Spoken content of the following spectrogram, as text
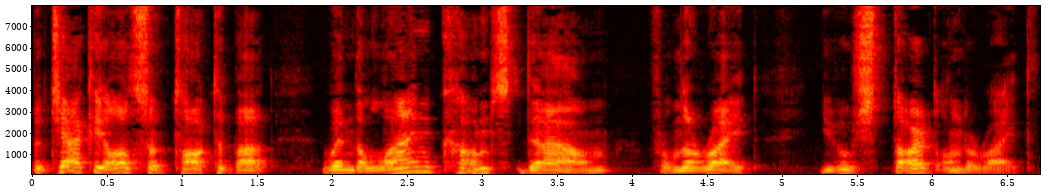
But Jackie also talked about when the line comes down from the right you start on the right.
